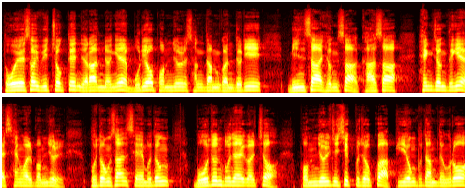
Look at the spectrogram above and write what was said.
도에서 위촉된 11명의 무료 법률 상담관들이 민사, 형사, 가사, 행정 등의 생활 법률, 부동산, 세무 등 모든 분야에 걸쳐 법률 지식 부족과 비용 부담 등으로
